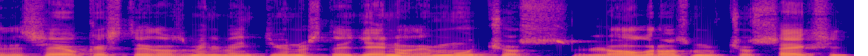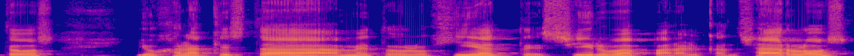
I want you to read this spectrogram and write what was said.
Te deseo que este 2021 esté lleno de muchos logros, muchos éxitos y ojalá que esta metodología te sirva para alcanzarlos.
